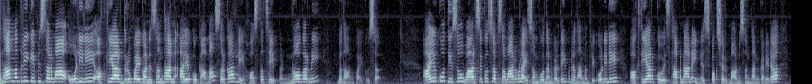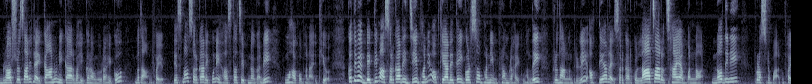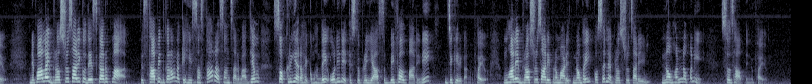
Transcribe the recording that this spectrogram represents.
प्रधानमन्त्री केपी शर्मा ओलीले अख्तियार दुरुपयोग अनुसन्धान आयोगको काममा सरकारले हस्तक्षेप नगर्ने बताउनु भएको छ। आयोगको तिसौँ वार्षिकोत्सव समारोहलाई सम्बोधन गर्दै प्रधानमन्त्री ओलीले अख्तियारको स्थापना नै निष्पक्ष रूपमा अनुसन्धान गरेर भ्रष्टाचारीलाई कानुनी कारवाही गराउनु रहेको बताउनुभयो। त्यसमा सरकारले कुनै हस्तक्षेप नगर्ने उहाँको भनाइ थियो। कतिपय व्यक्तिमा सरकारले जे भन्यो अख्तियारले त्यही गर्छ भन्ने भ्रम रहेको भन्दै प्रधानमन्त्रीले अख्तियारलाई सरकारको लाचार छाया बन्न नदिने प्रश्न पार्नुभयो। नेपाललाई भ्रष्टाचारीको देशका रूपमा स्थापित गराउन केही संस्था र सञ्चार माध्यम सक्रिय रहेको भन्दै ओलीले त्यस्तो प्रयास विफल पारिने जिकिर गर्नुभयो। उहाँले भ्रष्टाचारी प्रमाणित नभई कसैलाई भ्रष्टाचारी नभन्न पनि सुझाव दिनुभयो।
